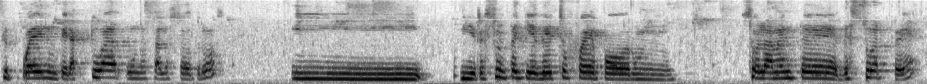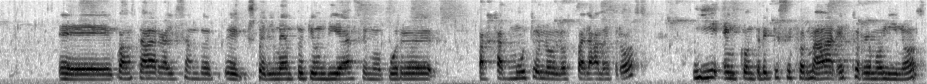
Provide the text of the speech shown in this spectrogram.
se pueden interactuar unos a los otros y, y resulta que de hecho fue por mm, solamente de suerte eh, cuando estaba realizando el experimento que un día se me ocurre bajar mucho los parámetros y encontré que se formaban estos remolinos,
